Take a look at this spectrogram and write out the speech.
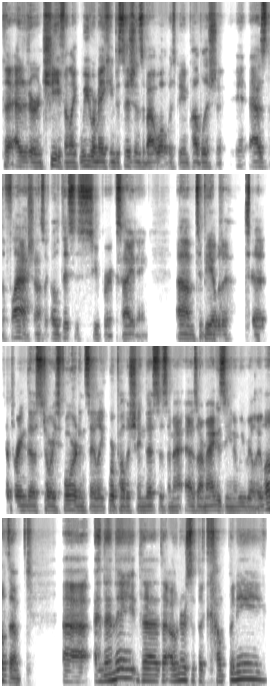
the editor in chief and like we were making decisions about what was being published as the flash and i was like oh this is super exciting um, to be able to, to, to bring those stories forward and say like we're publishing this as a ma- as our magazine and we really love them uh, and then they the the owners of the company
